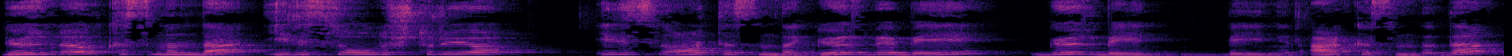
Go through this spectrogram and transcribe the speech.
Gözün ön kısmında irisi oluşturuyor. İrisin ortasında göz bebeği, göz beyin, beyinin arkasında da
